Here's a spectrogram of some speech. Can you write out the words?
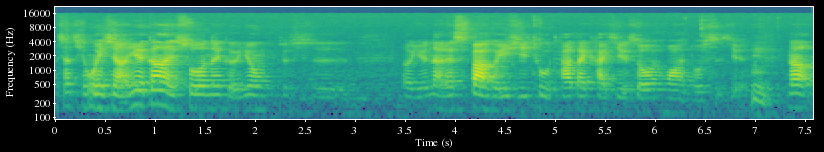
我想请问一下，因为刚才说那个用就是呃原来的 Spark EC2，它在开机的时候会花很多时间。嗯。那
